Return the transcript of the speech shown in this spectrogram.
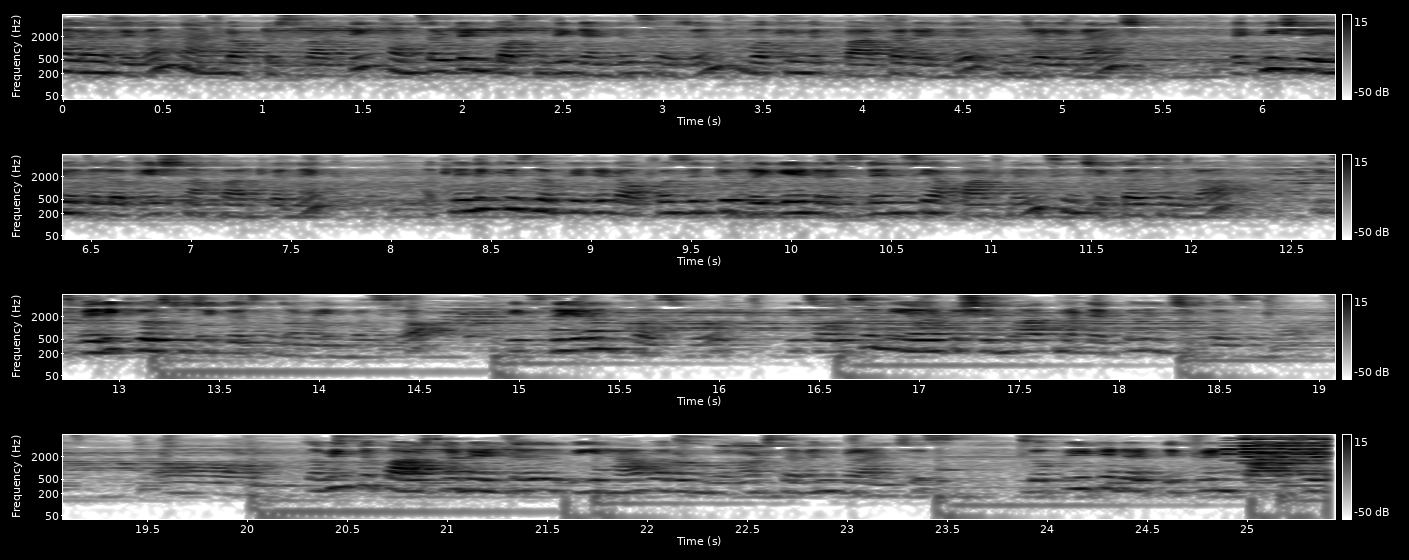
Hello everyone, I am Dr. Swati, consultant cosmetic dental surgeon working with Partha Dental, Uttarahalli branch. Let me show you the location of our clinic. Our clinic is located opposite to Brigade Residency Apartments in Chikkalsandra. It's very close to Chikkalsandra main bus stop. It's there on first floor. It's also near to Shinmahatma temple in Chikkalsandra. Uh, coming to Partha Dental, we have around 107 branches located at different parts of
